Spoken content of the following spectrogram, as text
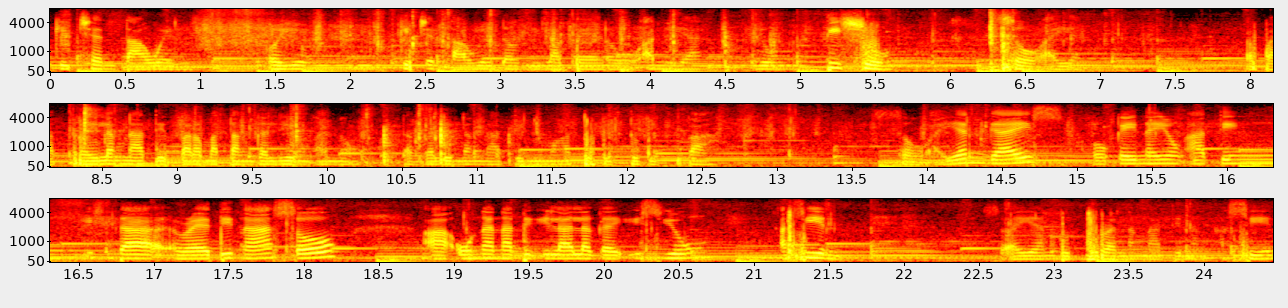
kitchen towel o yung kitchen towel daw nila pero ano yan, yung tissue. So, ayan. Papat dry lang natin para matanggal yung ano, tanggalin lang natin yung mga tubig-tubig pa. So, ayan guys. Okay na yung ating isda. Ready na. So, ah, una nating ilalagay is yung asin. So, ayan. Budburan lang natin ng asin.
